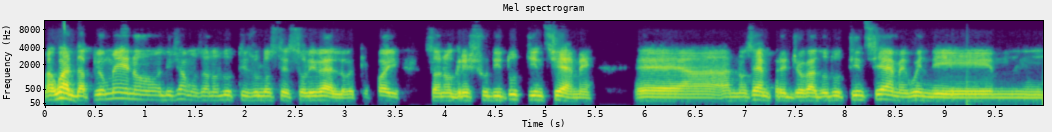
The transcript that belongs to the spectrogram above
Ma guarda, più o meno diciamo sono tutti sullo stesso livello perché poi sono cresciuti tutti insieme, eh, hanno sempre giocato tutti insieme, quindi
